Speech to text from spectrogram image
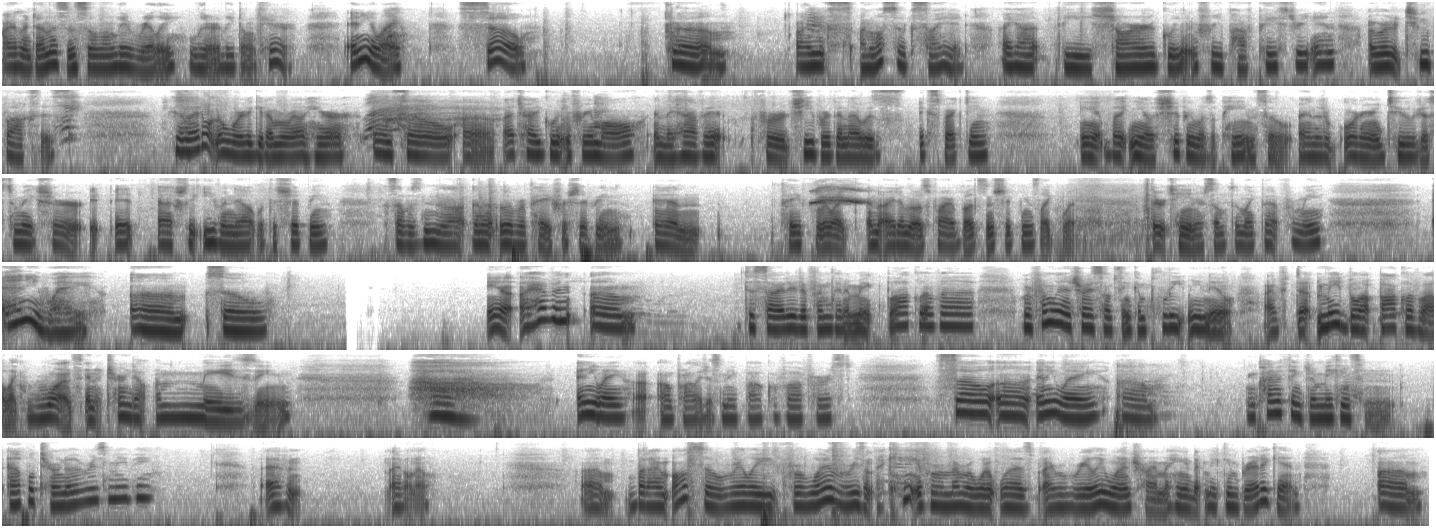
I haven't done this in so long, they really, literally don't care. Anyway, so, um, I'm, ex- I'm also excited. I got the Schär gluten-free puff pastry in. I ordered two boxes because I don't know where to get them around here. And so uh, I tried Gluten Free Mall, and they have it for cheaper than I was expecting. And but you know shipping was a pain, so I ended up ordering two just to make sure it it actually evened out with the shipping, because I was not gonna overpay for shipping and pay for like an item that was five bucks and shipping's like what 13 or something like that for me. Anyway, um, so yeah, I haven't um, decided if I'm gonna make baklava or if I'm gonna try something completely new. I've d- made baklava like once and it turned out amazing. anyway, I- will probably just make baklava first. So, uh, anyway, um, I'm kind of thinking of making some apple turnovers, maybe. I haven't. I don't know. Um, but I'm also really, for whatever reason, I can't even remember what it was, but I really want to try my hand at making bread again. Um,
